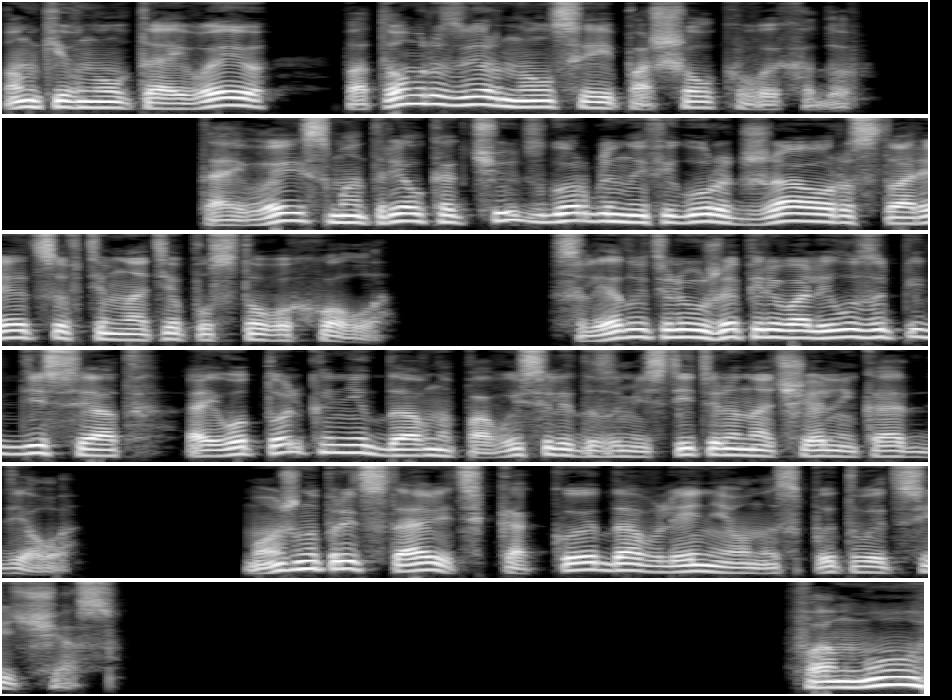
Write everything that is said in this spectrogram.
Он кивнул Тайвею, потом развернулся и пошел к выходу. Тайвей смотрел, как чуть сгорбленная фигура Джао растворяется в темноте пустого холла. Следователю уже перевалило за пятьдесят, а его только недавно повысили до заместителя начальника отдела. Можно представить, какое давление он испытывает сейчас. Фанму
